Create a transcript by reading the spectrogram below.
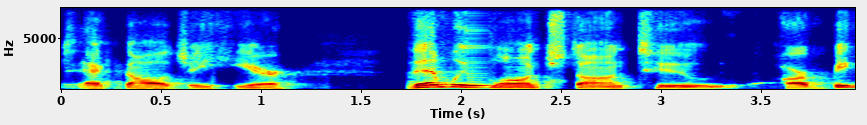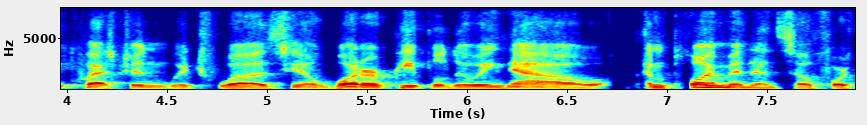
technology here. Then we launched on to our big question, which was, you know, what are people doing now, employment and so forth.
